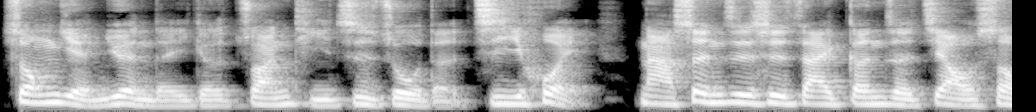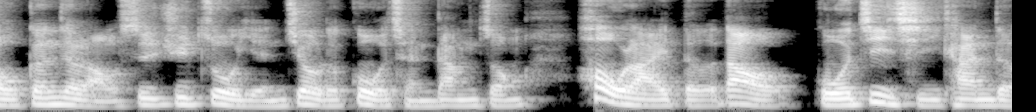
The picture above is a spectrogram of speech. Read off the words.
中研院的一个专题制作的机会，那甚至是在跟着教授、跟着老师去做研究的过程当中。后来得到国际期刊的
